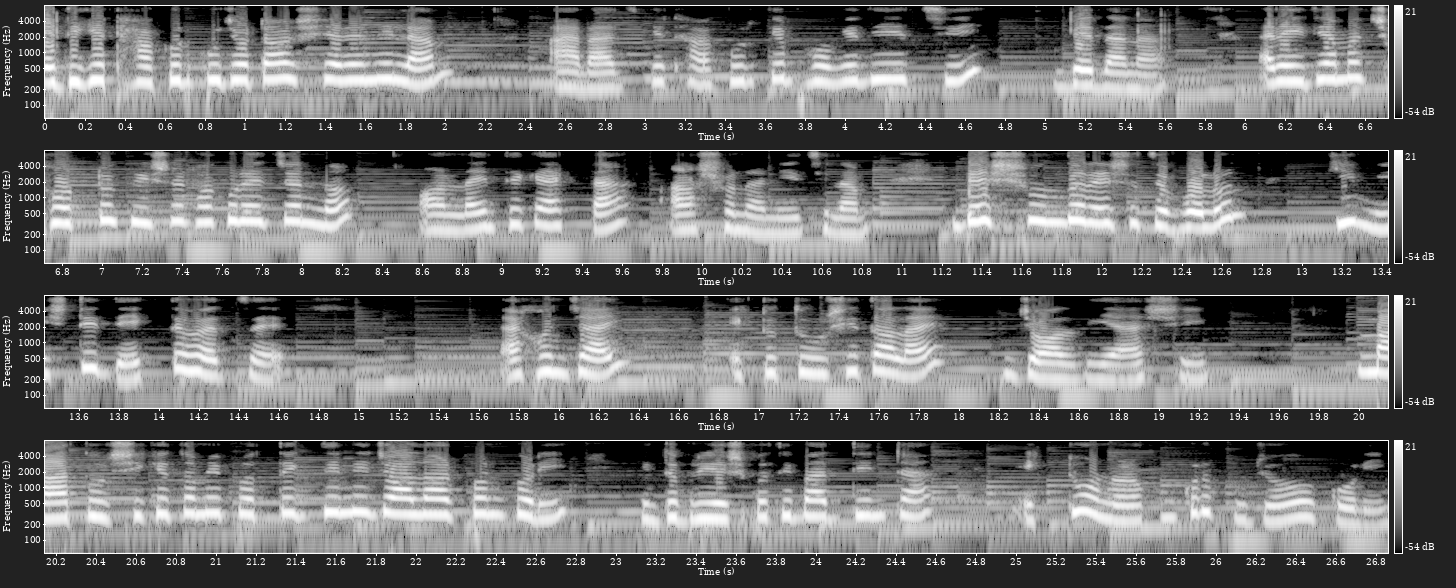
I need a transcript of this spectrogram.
এদিকে ঠাকুর পুজোটাও সেরে নিলাম, আর আজকে ঠাকুরকে ভোগে দিয়েছি বেদানা। আর এই যে আমার ছোট্ট কৃষ্ণ ঠাকুরের জন্য অনলাইন থেকে একটা আসন আনিয়েছিলাম। বেশ সুন্দর এসেছে, বলুন, কি মিষ্টি দেখতে হয়েছে। এখন যাই, একটু তুলসী তলায় জল দিয়ে আসি। মা তুলসীকে তো আমি প্রত্যেক দিনই জল অর্পণ করি, কিন্তু বৃহস্পতিবার দিনটা একটু অন্যরকম করে পুজোও করি।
